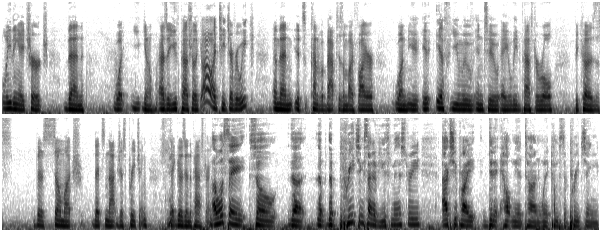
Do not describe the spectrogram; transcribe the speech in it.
leading a church than what you, you know as a youth pastor. Like, oh, I teach every week, and then it's kind of a baptism by fire when you if you move into a lead pastor role because there's so much that's not just preaching that goes into pastoring. I will say so. The, the the preaching side of youth ministry actually probably didn't help me a ton when it comes to preaching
